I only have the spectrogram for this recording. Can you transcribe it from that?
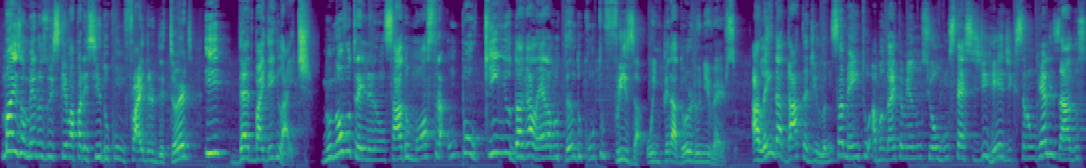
Mais ou menos no esquema parecido com Friday the Third e Dead by Daylight. No novo trailer lançado mostra um pouquinho da galera lutando contra o Freeza, o imperador do universo. Além da data de lançamento, a Bandai também anunciou alguns testes de rede que serão realizados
